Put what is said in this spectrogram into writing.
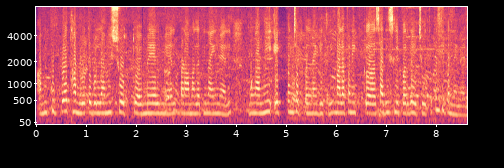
आम्ही खूप वेळ थांबलो ते बोलले आम्ही शोधतोय मिळेल मिळेल पण आम्हाला ती नाही मिळाली. मग आम्ही एक पण चप्पल नाही घेतली. मला पण एक साधी स्लीपर घ्यायची होती पण ती पण नाही मिळाली.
